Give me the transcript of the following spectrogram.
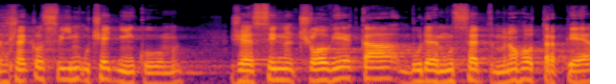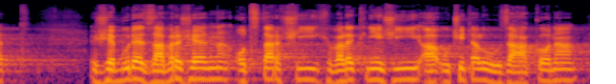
řekl svým učedníkům, že syn člověka bude muset mnoho trpět, že bude zavržen od starších velekněží a učitelů zákona,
